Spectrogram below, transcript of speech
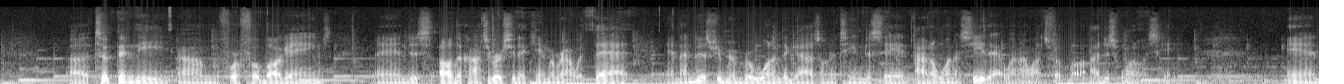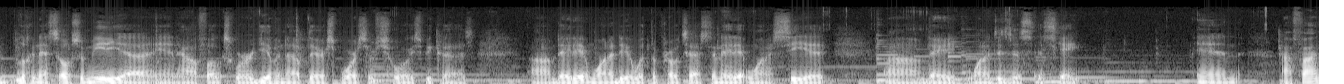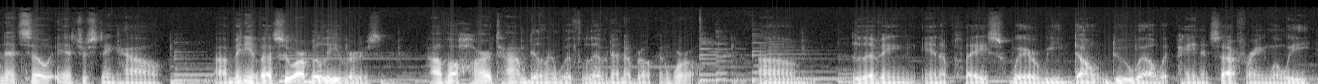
uh, took the knee um, for football games, and just all the controversy that came around with that. And I just remember one of the guys on the team just saying, I don't want to see that when I watch football. I just want to escape and looking at social media and how folks were giving up their sports of choice because um, they didn't want to deal with the protest and they didn't want to see it. Um, they wanted to just escape. And I find that so interesting how uh, many of us who are believers have a hard time dealing with living in a broken world, um, living in a place where we don't do well with pain and suffering when we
